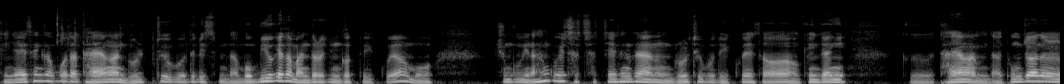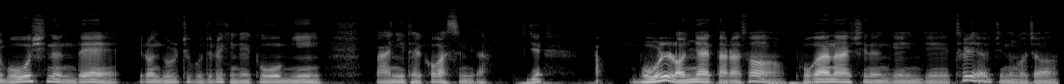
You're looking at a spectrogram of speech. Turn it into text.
굉장히 생각보다 다양한 롤튜브들이 있습니다. 뭐 미국에서 만들어진 것도 있고요. 뭐 중국이나 한국에서 자체 생산하는 롤튜브도 있고 해서 굉장히 그 다양합니다. 동전을 모으시는데 이런 롤튜브들이 굉장히 도움이 많이 될 것 같습니다. 이제 뭘 넣냐에 따라서 보관하시는 게 이제 틀려지는 거죠.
